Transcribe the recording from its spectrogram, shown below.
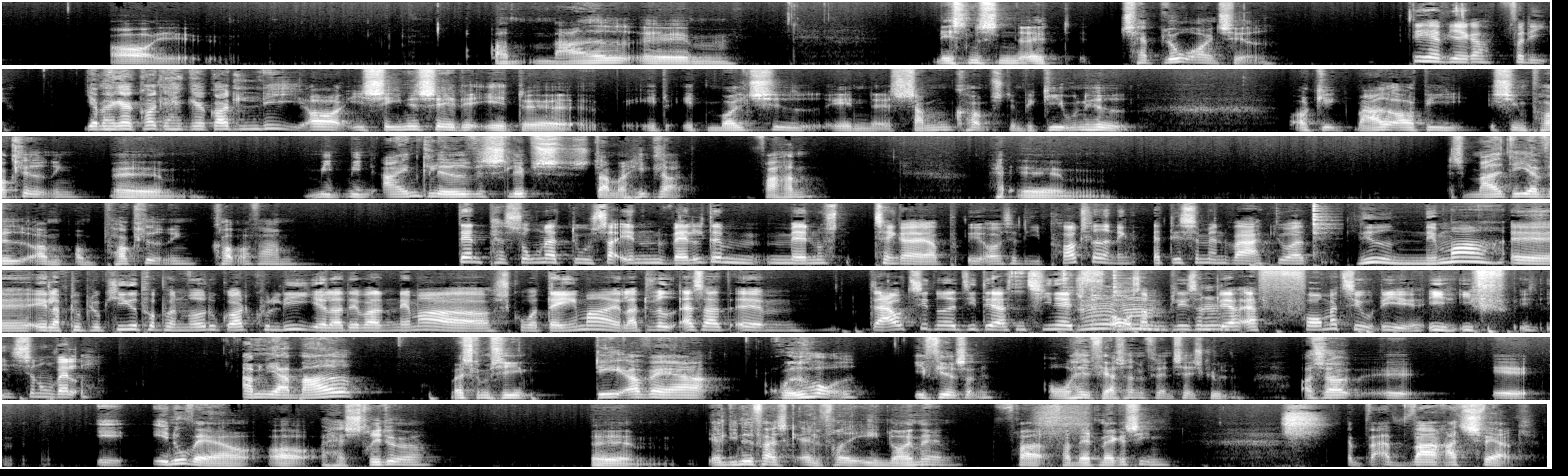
og, øh, og meget øh, næsten sådan øh, tableauorienteret. Det her virker, fordi... Jamen, han kan godt, han kan godt lide at iscenesætte et, øh, et, et måltid, en øh, sammenkomst, en begivenhed, og gik meget op i sin påklædning. Øh, min, min egen glæde ved slips stammer helt klart fra ham. Øh, altså meget af det, jeg ved om, om påklædning, kommer fra ham. Den person, at du så inden valgte med, nu tænker jeg også lige påklædning, at det simpelthen var gjort livet nemmere, øh, eller du blev kigget på på en måde, du godt kunne lide, eller det var nemmere at score damer, eller du ved, altså, øh, der er jo tit noget af de der sådan teenage-år, som ligesom bliver, er formativt i, i, i, i, i sådan nogle valg. Jamen, jeg er meget, hvad skal man sige, det at være rødhåret i 80'erne, og 70'erne for den sags skyld, og så øh, øh, endnu værre at have stridører. Øh, jeg lignede faktisk Alfred E. Neumann fra, fra Mad Magazine. Var, var ret svært.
